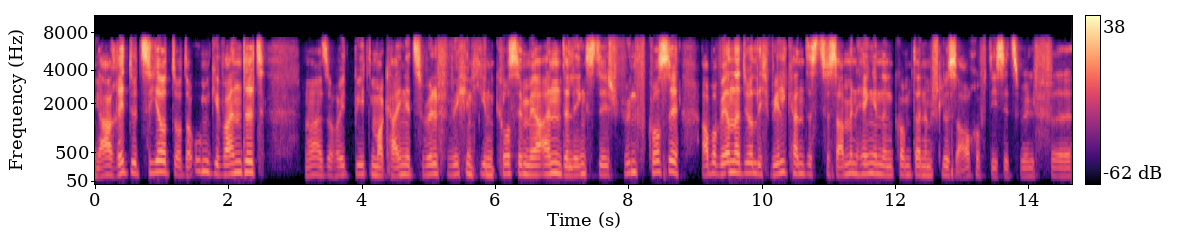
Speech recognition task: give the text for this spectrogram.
ja, reduziert oder umgewandelt. Ja, also heute bieten wir keine zwölfwöchigen Kurse mehr an. Der längste ist fünf Kurse. Aber wer natürlich will, kann das zusammenhängen und kommt dann am Schluss auch auf diese zwölf äh,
